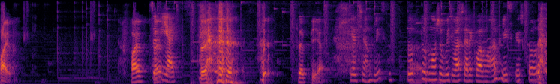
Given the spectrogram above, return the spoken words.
Five? Five Це це. 5. Це, це 5. Я вчу англійську. Тут, Е. тут може бути ваша реклама англійської школи.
